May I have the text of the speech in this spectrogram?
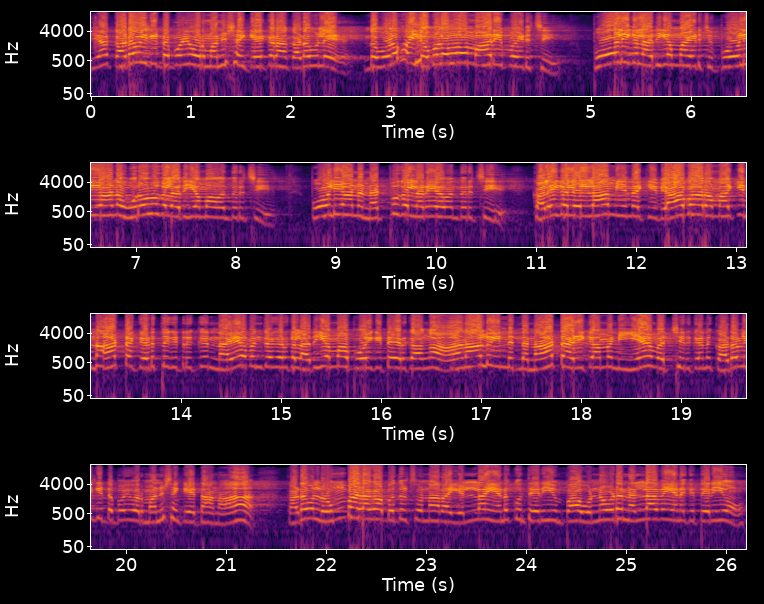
ஐயா கடவுள் கிட்ட போய் ஒரு மனுஷன் கேக்குறான் கடவுளே இந்த உலகம் எவ்வளவோ மாறி போயிடுச்சு. போலிகள் அதிகமாயிடுச்சு போலியான உறவுகள் அதிகமா வந்துருச்சு. போலியான நட்புகள் நிறைய வந்துருச்சு. கலைகள் எல்லாம் இன்னைக்கு வியாபாரமாக்கி நாட்டை கெடுத்துக்கிட்டு இருக்கு. நயவஞ்சகர்கள் அதிகமா போய்கிட்டே இருக்காங்க. ஆனாலும் இந்த- இந்த நாட்டை அழிக்காம நீ ஏன் வச்சிருக்கன்னு கடவுள்கிட்ட போய் ஒரு மனுஷன் கேட்டானா? கடவுள் ரொம்ப அழகா பதில் சொன்னாரா? எல்லாம் எனக்கும் தெரியும்ப்பா உன்னோட நல்லாவே எனக்கு தெரியும்.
